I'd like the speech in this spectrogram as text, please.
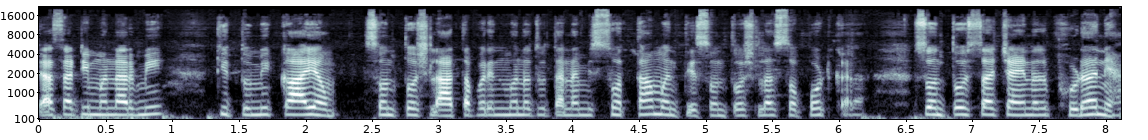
त्यासाठी म्हणणार मी की तुम्ही कायम संतोषला. आतापर्यंत म्हणत होताना मी स्वतः म्हणते संतोषला सपोर्ट करा. संतोषचा चॅनल पुढं न्या.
